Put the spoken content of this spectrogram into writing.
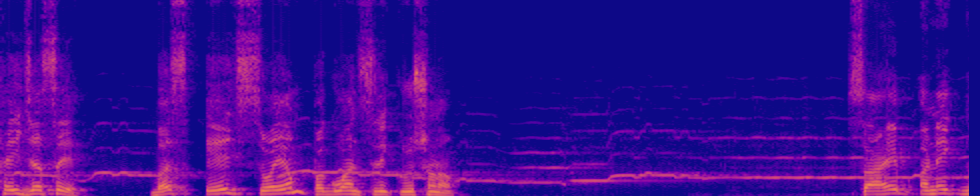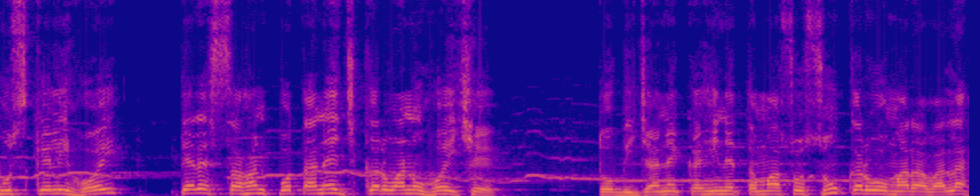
થઈ જશે, બસ એ જ સ્વયં ભગવાન શ્રી કૃષ્ણ. સાહેબ, અનેક મુશ્કેલી હોય ત્યારે સહન પોતાને જ કરવાનું હોય છે. તો બીજાને કહીને તમાશો શું કરવો મારા વાલા?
